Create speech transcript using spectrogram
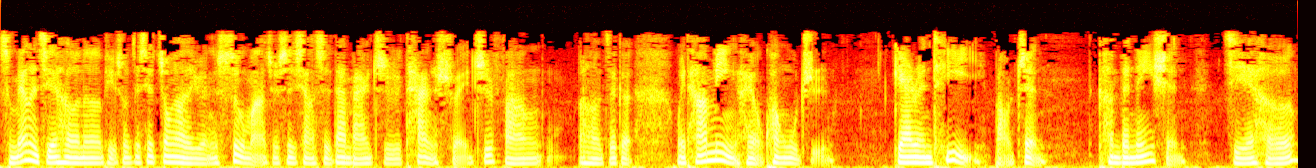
什么样的结合呢？比如说这些重要的元素嘛，就是像是蛋白质、碳水、脂肪，呃，这个维他命还有矿物质。guarantee 保证，combination 结合。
